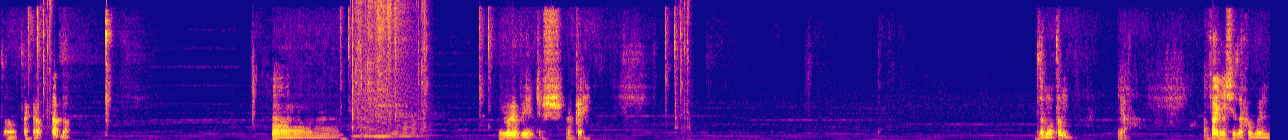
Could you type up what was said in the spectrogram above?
to taka prawda. Um, Nie mogę wyjąć już. Okej. Zamotam? Nie. A fajnie się zachowują.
